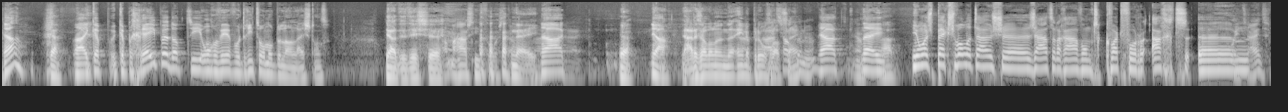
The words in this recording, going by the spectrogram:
Ja? Ja, Nou, ik, heb, ik heb begrepen dat hij ongeveer voor drie ton op de loonlijst stond. ja dit is. eh, Kan me haast niet voorstellen. nee. Ja, ik- Ja. ja. ja, dat zal wel een eh, 1 april Ja, zijn. kunnen. Ja, nee. Ja. Jongens, Pek Zwolle thuis, eh, zaterdagavond, kwart voor acht. Ehm, Mooie tijd.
